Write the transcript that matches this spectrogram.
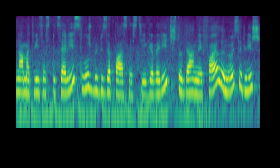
Нам ответил специалист службы безопасности и говорит, что данные файлы носят лишь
